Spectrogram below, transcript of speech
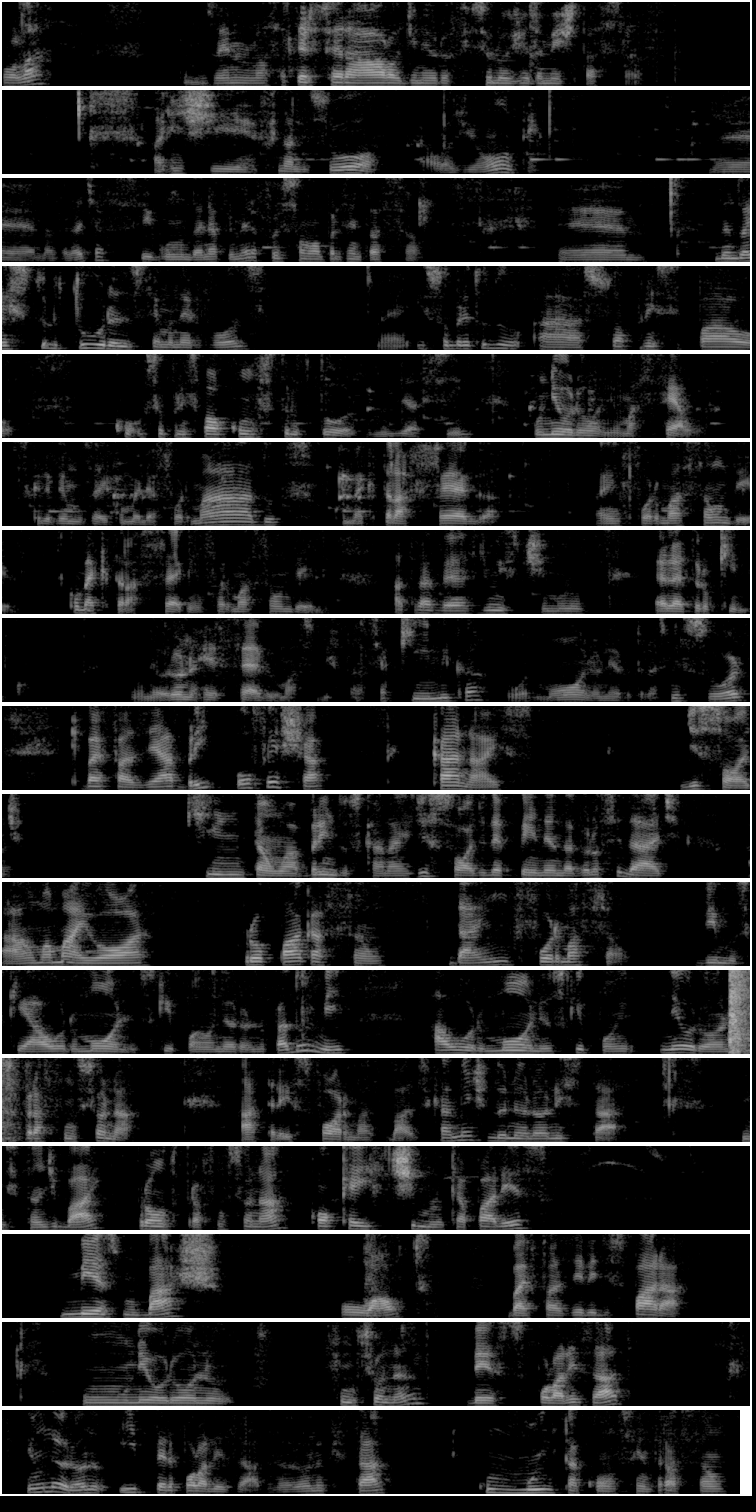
Olá, estamos aí na nossa terceira aula de Neurofisiologia da Meditação. A gente finalizou a aula de ontem, é, na verdade essa segunda, né? a primeira foi só uma apresentação, é, dando a estrutura do sistema nervoso né? e sobretudo a sua principal, o seu principal construtor, vamos dizer assim, o neurônio, uma célula. Escrevemos aí como ele é formado, como é que trafega a informação dele. Como é que trafega a informação dele? Através de um estímulo eletroquímico. O neurônio recebe uma substância química, hormônio, neurotransmissor, que vai fazer abrir ou fechar canais de sódio, que então, abrindo os canais de sódio, dependendo da velocidade, há uma maior propagação da informação. Vimos que há hormônios que põem o neurônio para dormir, há hormônios que põem neurônios para funcionar. Há três formas, basicamente, do neurônio estar em stand-by, pronto para funcionar, qualquer estímulo que apareça, mesmo baixo ou alto, vai fazer ele disparar. Um neurônio funcionando, despolarizado, e um neurônio hiperpolarizado, um neurônio que está com muita concentração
